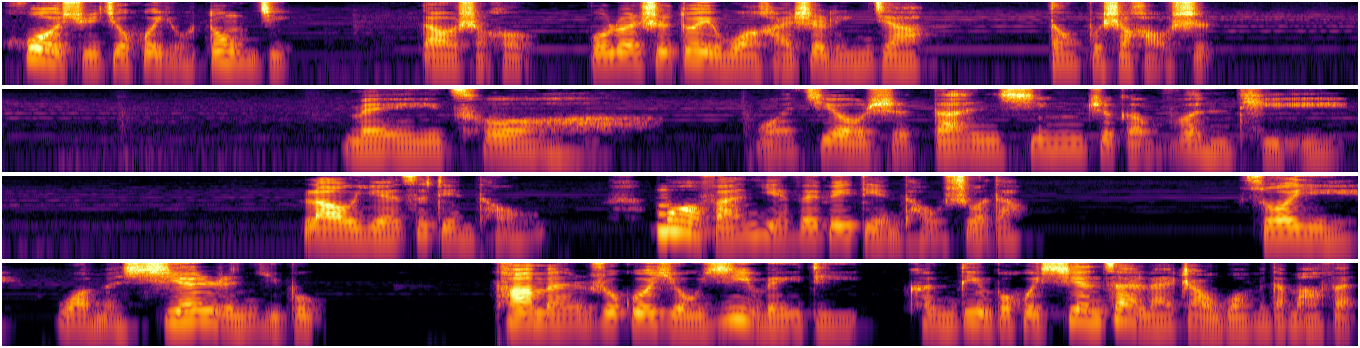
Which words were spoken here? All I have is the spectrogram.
或许就会有动静。到时候，不论是对我还是林家，都不是好事。没错，我就是担心这个问题。老爷子点头，莫凡也微微点头，说道：“所以，我们先人一步。”他们如果有意为敌，肯定不会现在来找我们的麻烦，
